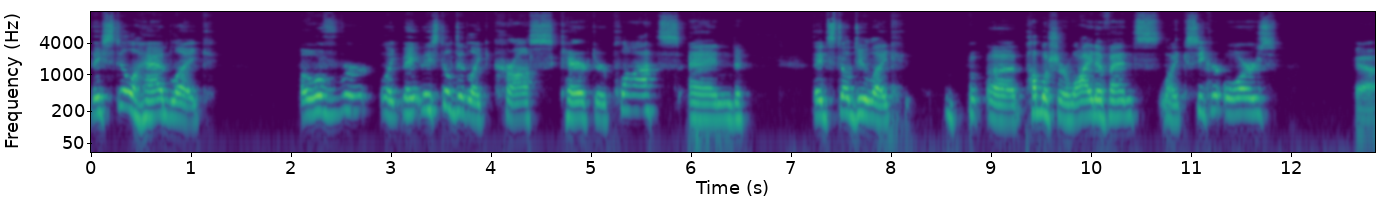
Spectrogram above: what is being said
they still had like over like they they still did like cross character plots and they'd still do like uh publisher wide events like Secret Wars. Yeah.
